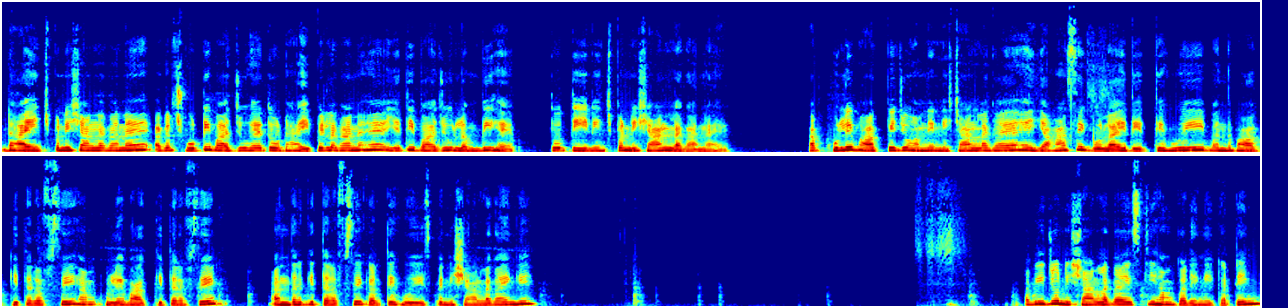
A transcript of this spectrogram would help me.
ढाई इंच पर निशान लगाना है। अगर छोटी बाजू है तो ढाई पर लगाना है। यदि बाजू लंबी है तो तीन इंच पर निशान लगाना है। अब खुले भाग पे जो हमने निशान लगाया है, यहाँ से गोलाई देते हुए बंद भाग की तरफ़ से, हम खुले भाग की तरफ़ से, अंदर की तरफ़ से करते हुए इस पे निशान लगाएँगे। अभी जो निशान लगाए इसकी हम करेंगे कटिंग।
